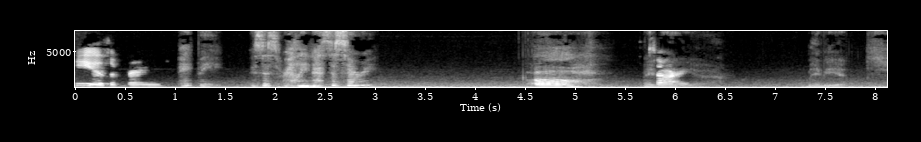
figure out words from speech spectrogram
He is afraid. Bigby, is this really necessary? Oh, Maybe, Sorry. Uh, maybe it's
